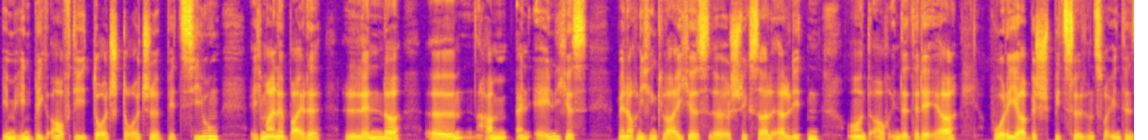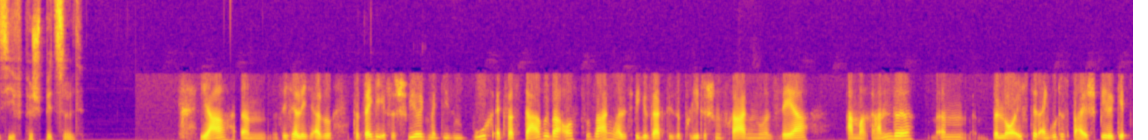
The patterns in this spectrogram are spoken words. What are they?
im Hinblick auf die deutsch-deutsche Beziehung? Ich meine, beide Länder äh, haben ein ähnliches, wenn auch nicht ein gleiches äh, Schicksal erlitten und auch in der DDR wurde ja bespitzelt und zwar intensiv bespitzelt. Ja, ähm, sicherlich. Also tatsächlich ist es schwierig, mit diesem Buch etwas darüber auszusagen, weil es, wie gesagt, diese politischen Fragen nur sehr am Rande ähm, beleuchtet. Ein gutes Beispiel gibt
